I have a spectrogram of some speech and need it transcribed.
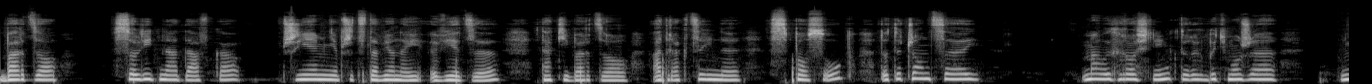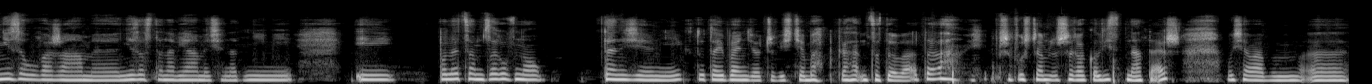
bardzo solidna dawka przyjemnie przedstawionej wiedzy w taki bardzo atrakcyjny sposób dotyczącej małych roślin, których być może nie zauważamy, nie zastanawiamy się nad nimi i polecam zarówno ten zielnik, tutaj będzie oczywiście babka cudowata, przypuszczam, że szerokolistna też, musiałabym e,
